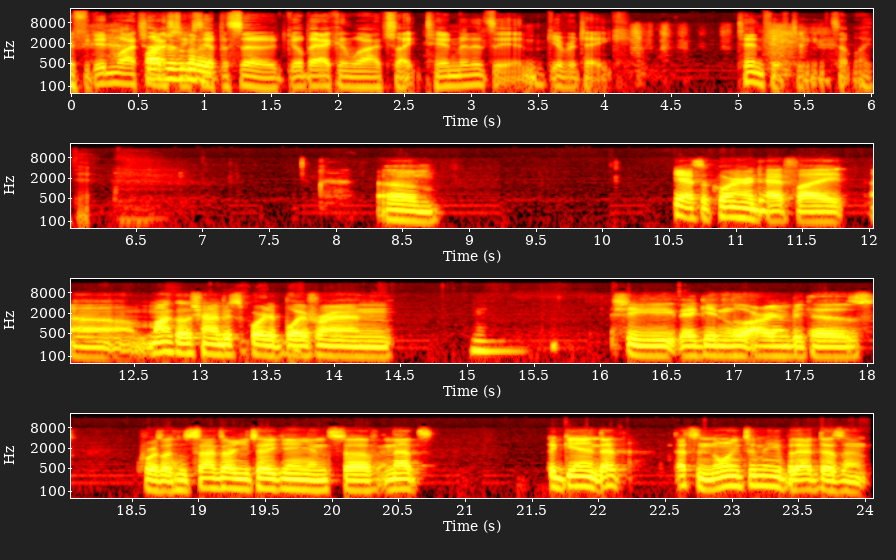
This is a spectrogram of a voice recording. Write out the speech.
If you didn't watch last week's wanna- episode, go back and watch like 10 minutes in, give or take. 10, 15, something like that. um, yeah, so Korra and her dad fight. Um, Mako's trying to be supportive boyfriend. She they get in a little argument because Korra's like, "Whose sides are you taking?" and stuff. And that's again that that's annoying to me, but that doesn't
